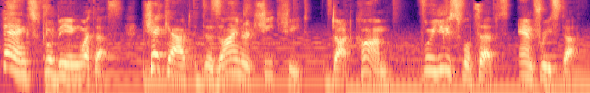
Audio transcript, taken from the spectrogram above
Thanks for being with us. Check out designercheatsheet.com for useful tips and free stuff.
